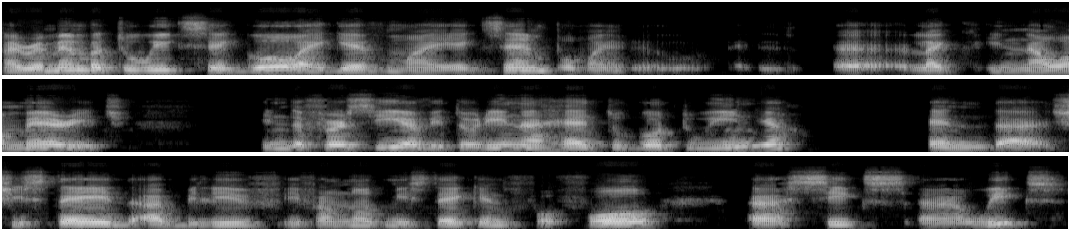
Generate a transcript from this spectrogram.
I remember two weeks ago, I gave my example, my uh, like in our marriage. In the first year, Vitorina had to go to India and uh, she stayed, I believe, if I'm not mistaken, for four, uh, six uh, weeks.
